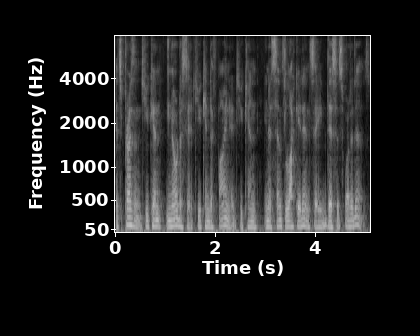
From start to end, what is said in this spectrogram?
It's present. You can notice it. You can define it. You can, in a sense, lock it in, say, this is what it is.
